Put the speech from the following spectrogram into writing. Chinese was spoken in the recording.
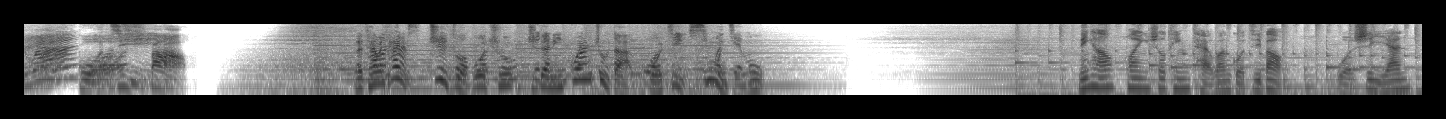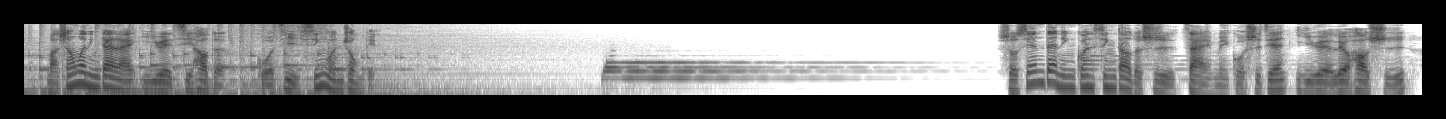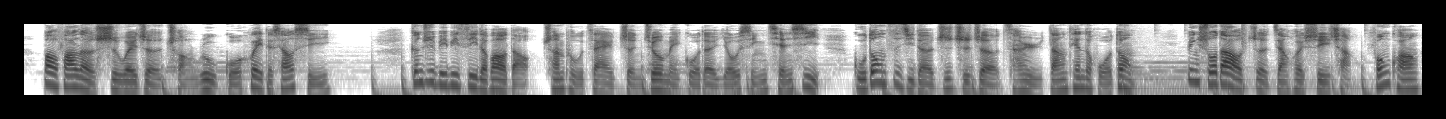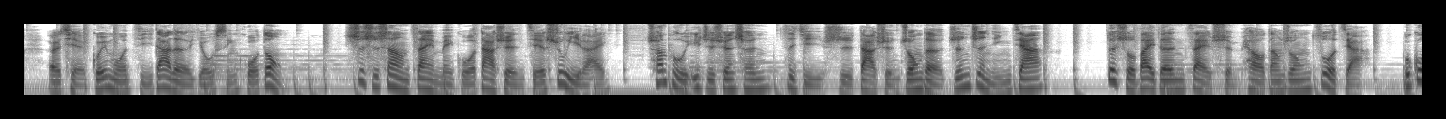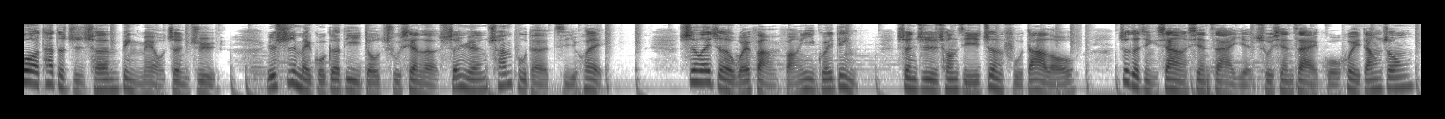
台湾国际报，The Taiwan Times 制作播出，值得您关注的国际新闻节目。您好，欢迎收听台湾国际报，我是怡安，马上为您带来一月七号的国际新闻重点。首先带您关心到的是，在美国时间一月六号时，爆发了示威者闯入国会的消息。根据 BBC 的报道，川普在拯救美国的游行前夕，鼓动自己的支持者参与当天的活动，并说道这将会是一场疯狂而且规模极大的游行活动。事实上，在美国大选结束以来，川普一直宣称自己是大选中的真正赢家。对手拜登在选票当中作假，不过他的指称并没有证据。于是美国各地都出现了声援川普的集会，示威者违反防疫规定，甚至冲击政府大楼。这个景象现在也出现在国会当中。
